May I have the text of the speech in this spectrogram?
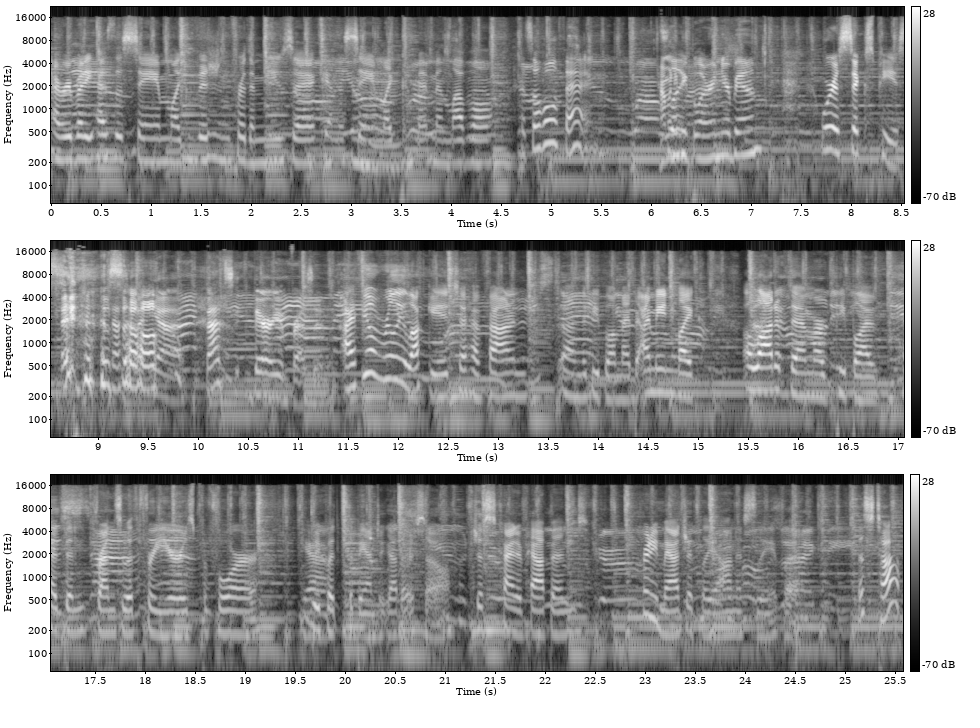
everybody has the same like vision for the music and the same like commitment level. It's a whole thing. How many people are in your band? We're a six-piece, so yeah, that's very impressive. I feel really lucky to have found um, the people in my. I mean, like a lot of them are people I've had been friends with for years before we put the band together. So it just kind of happened pretty magically, honestly. But it's tough.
